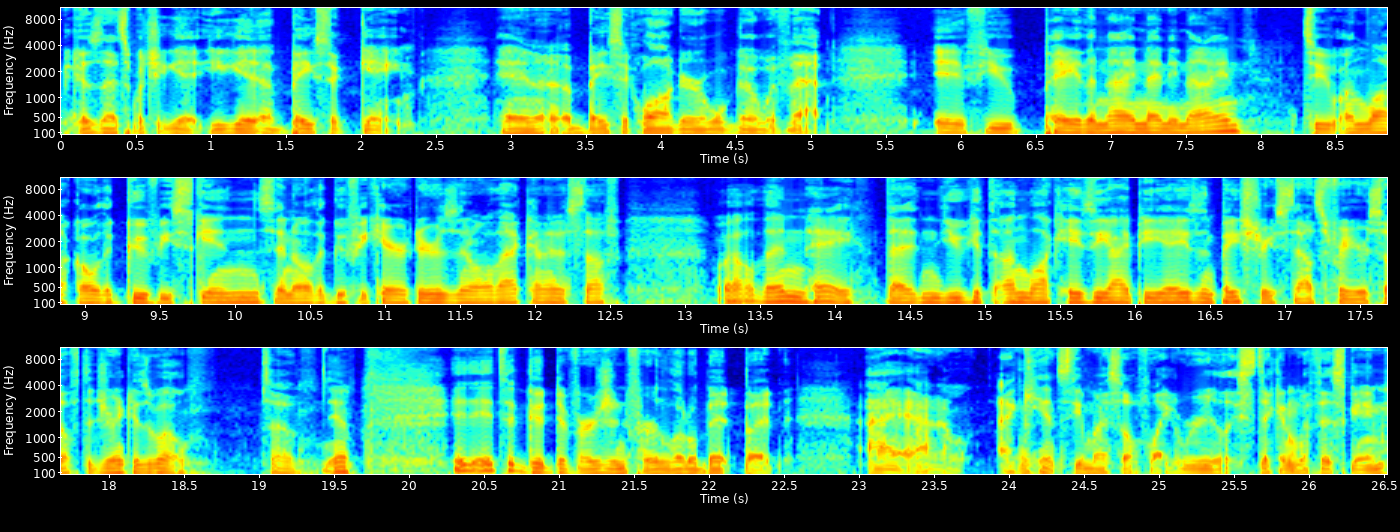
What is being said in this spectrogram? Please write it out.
because that's what you get. You get a basic game, and a basic logger will go with that. If you pay the nine ninety nine to unlock all the goofy skins and all the goofy characters and all that kind of stuff, well then hey, then you get to unlock hazy IPAs and pastry stouts for yourself to drink as well. So yeah, it, it's a good diversion for a little bit, but I, I don't I can't see myself like really sticking with this game.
